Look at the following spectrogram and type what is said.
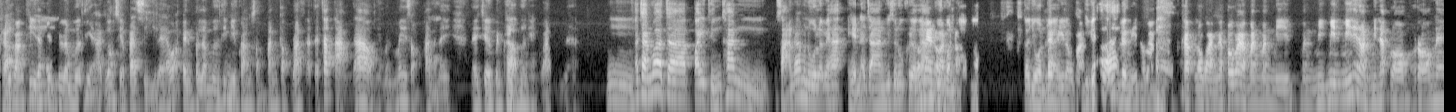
คหรัรือบางที่ถ้าเป็นพลเมืองที่อาจจะต้องเสียภาษีแล้วอะเป็นพลเมืองที่มีความสัมพันธ์กับรัฐอะแต่ถ้าต่างด้าวเนี่ยมันไม่สัมพันธ์ในในเชิงเป็นพลเมืองแห่งรัฐนะฮะอืมอาจารย์ว่าจะไปถึงขั้นสารรัฐธรรมนูญเลยไหมฮะ เห็นอาจารย์วิษณุเครืองามแน่นพูอดนวันครับก่อนว่า ก็โยนไปเรื่องนี้ระวังอีกแล้วเหรอฮะเรื่องนี้ระวังครับระวังนะเพราะว่ามันมันมีมันมีมีมีแน่นอนมีนักร้องร้องแน่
